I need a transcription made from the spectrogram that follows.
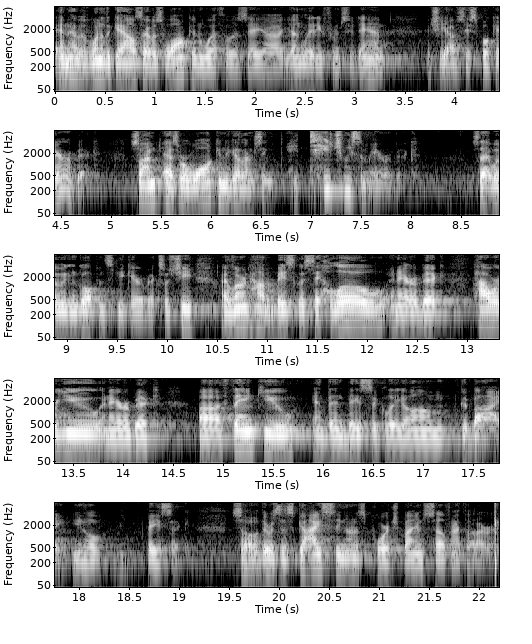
and I was one of the gals I was walking with was a uh, young lady from Sudan, and she obviously spoke Arabic. So I'm, as we're walking together, I'm saying, "Hey, teach me some Arabic." So that way we can go up and speak Arabic. So she, I learned how to basically say hello in Arabic, how are you in Arabic, uh, thank you, and then basically um, goodbye, you know, basic. So there was this guy sitting on his porch by himself, and I thought, all right,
